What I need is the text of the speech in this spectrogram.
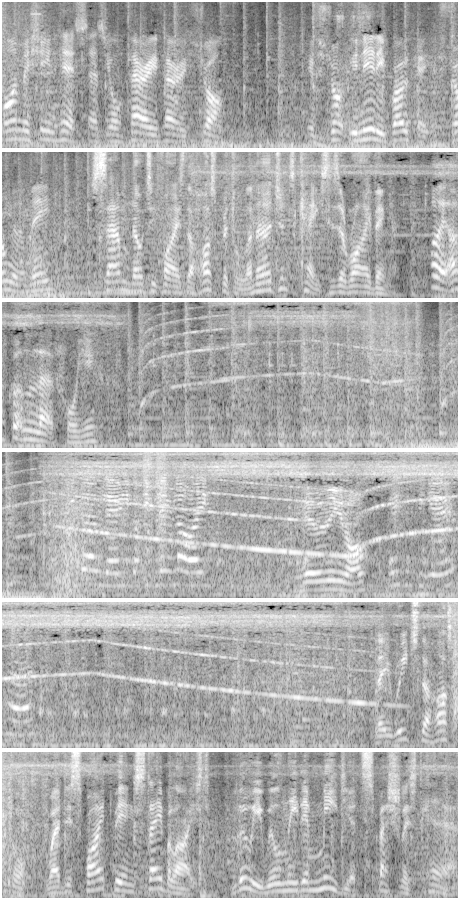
My machine here says you're very, very strong. You're strong. You nearly broke it. You're stronger than me. Sam notifies the hospital an urgent case is arriving. Hi, I've got an alert for you. Go, Lou, you got your blue light. You hear the neon? These are for you, huh? They reach the hospital, where despite being stabilized, Louis will need immediate specialist care.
